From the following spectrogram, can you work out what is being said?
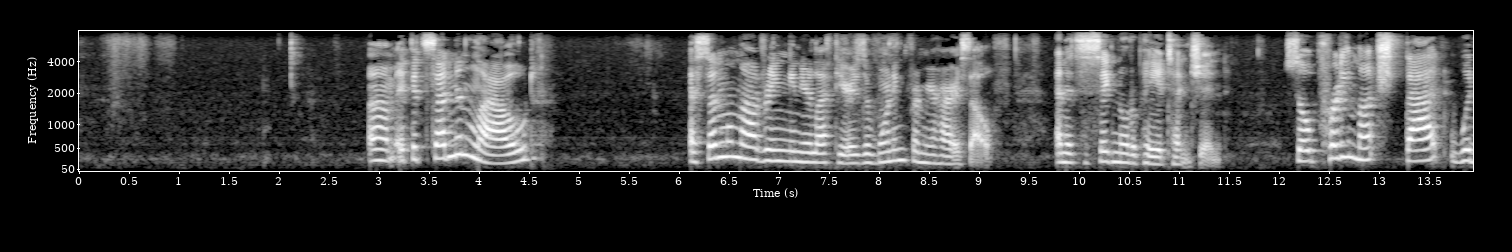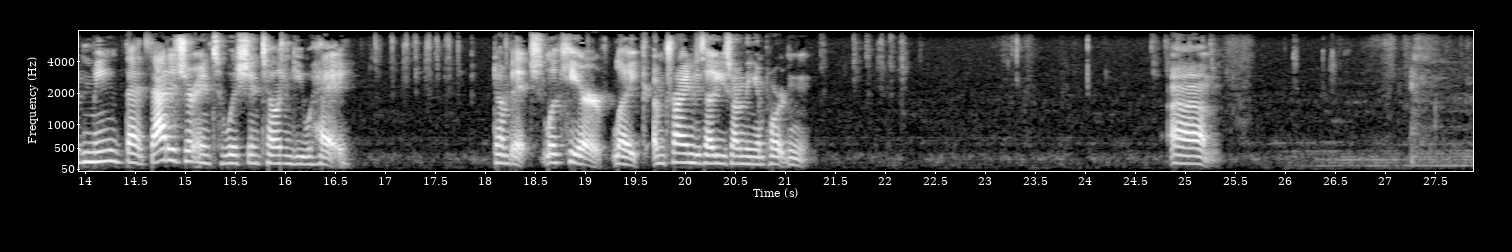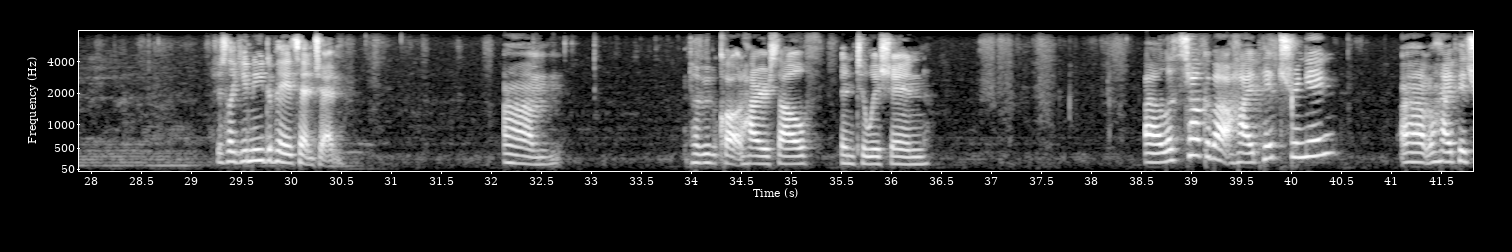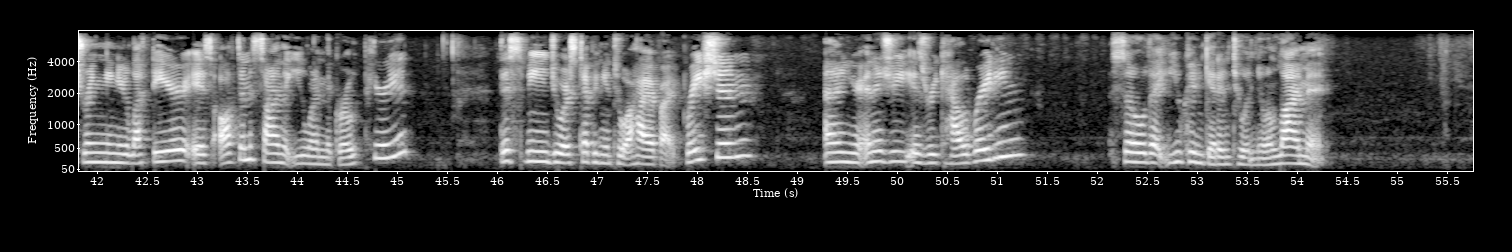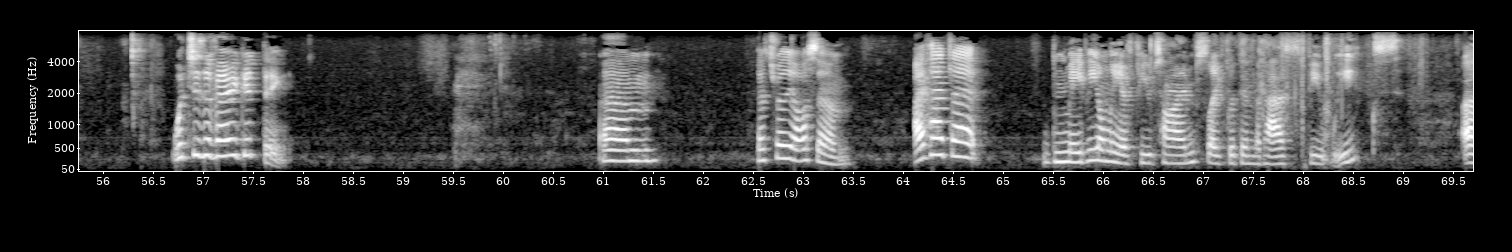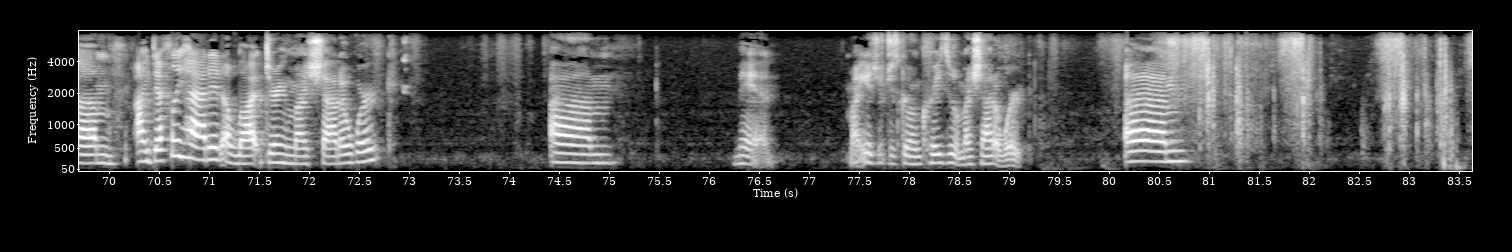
Um, if it's sudden and loud, a sudden and loud ringing in your left ear is a warning from your higher self, and it's a signal to pay attention. So, pretty much that would mean that that is your intuition telling you, hey, dumb bitch, look here. Like, I'm trying to tell you something important. Um, just like you need to pay attention. Um, some people call it higher self, intuition. Uh, let's talk about high pitch ringing. Um, high pitch ringing in your left ear is often a sign that you are in the growth period. This means you are stepping into a higher vibration and your energy is recalibrating so that you can get into a new alignment which is a very good thing. Um, that's really awesome. I've had that maybe only a few times, like within the past few weeks. Um, I definitely had it a lot during my shadow work. Um, man, my ears are just going crazy with my shadow work. Um,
